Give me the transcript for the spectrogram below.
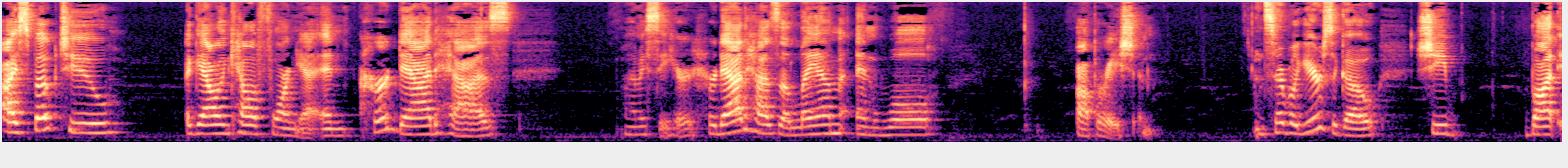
I spoke to a gal in California, and her dad has let me see here. Her dad has a lamb and wool operation. And several years ago, she bought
